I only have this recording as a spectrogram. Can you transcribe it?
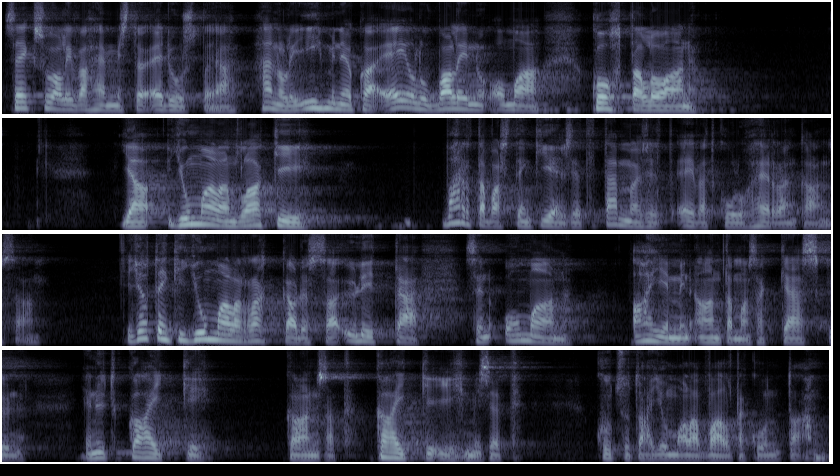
seksuaalivähemmistön edustaja. Hän oli ihminen, joka ei ollut valinnut omaa kohtaloaan. Ja Jumalan laki vartavasten kielsi, että tämmöiset eivät kuulu Herran kansaan. Ja jotenkin Jumalan rakkaudessa ylittää sen oman aiemmin antamansa käskyn. Ja nyt kaikki kansat, kaikki ihmiset kutsutaan Jumalan valtakuntaan.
